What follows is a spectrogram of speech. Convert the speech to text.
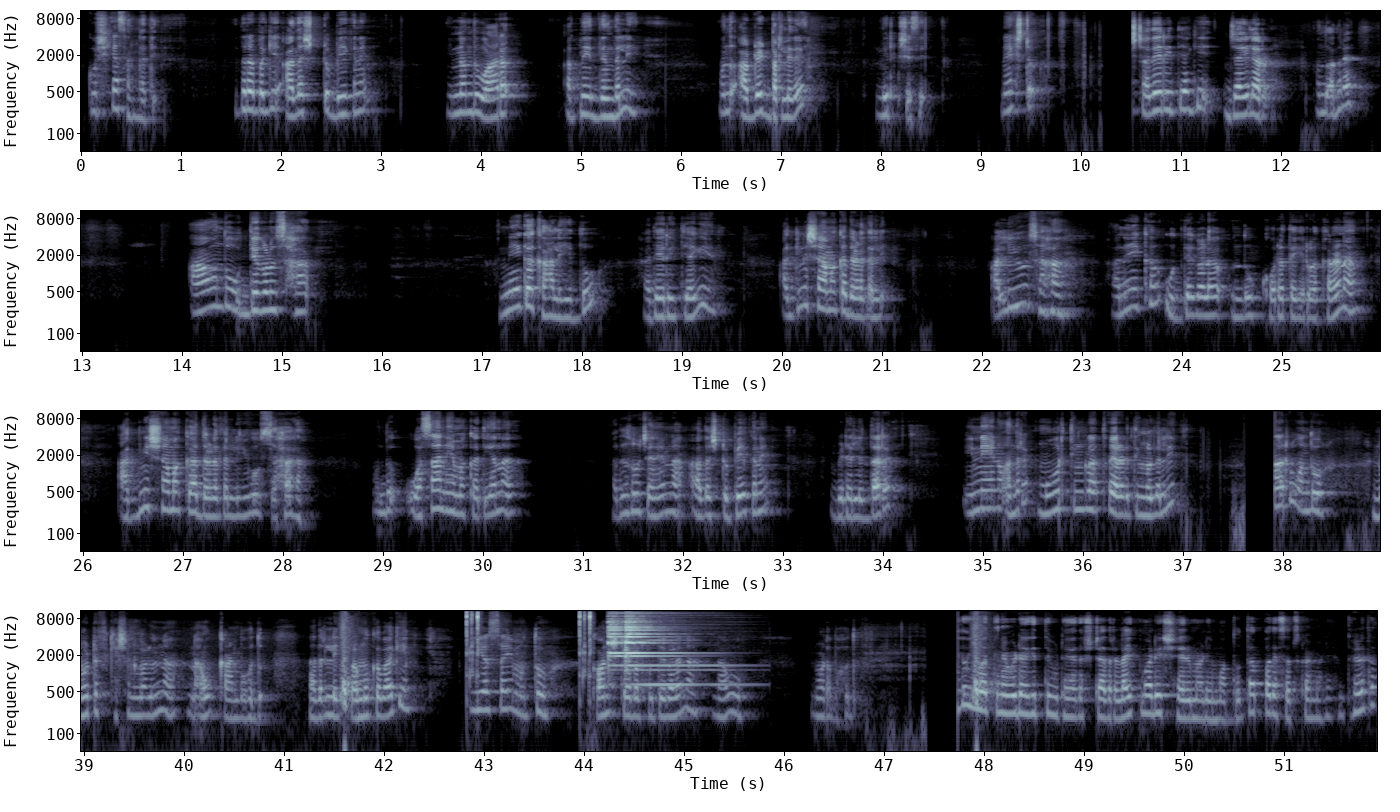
ಖುಷಿಯ ಸಂಗತಿ. ಇದರ ಬಗ್ಗೆ ಆದಷ್ಟು ಬೇಗನೆ ಇನ್ನೊಂದು ವಾರ, ಹದಿನೈದು ದಿನದಲ್ಲಿ ಒಂದು ಅಪ್ಡೇಟ್ ಬರಲಿದೆ. ನಿರೀಕ್ಷಿಸಿ. ನೆಕ್ಸ್ಟ್ ನೆಕ್ಸ್ಟ್ ಅದೇ ರೀತಿಯಾಗಿ ಜೈಲರ್ ಒಂದು ಅಂದರೆ ಆ ಒಂದು ಹುದ್ದೆಗಳು ಸಹ ಅನೇಕ ಕಾಲ ಇದ್ದು ಅದೇ ರೀತಿಯಾಗಿ ಅಗ್ನಿಶಾಮಕ ದಳದಲ್ಲಿ ಅಲ್ಲಿಯೂ ಸಹ ಅನೇಕ ಹುದ್ದೆಗಳ ಒಂದು ಕೊರತೆ ಇರುವ ಕಾರಣ ಅಗ್ನಿಶಾಮಕ ದಳದಲ್ಲಿಯೂ ಸಹ ಒಂದು ಹೊಸ ನೇಮಕಾತಿಯನ್ನು, ಅಧಿಸೂಚನೆಯನ್ನು ಆದಷ್ಟು ಬೇಗನೆ ಬಿಡಲಿದ್ದಾರೆ. ಇನ್ನೇನು ಅಂದರೆ ಮೂರು ತಿಂಗಳು ಅಥವಾ ಎರಡು ತಿಂಗಳಲ್ಲಿ ಸುಮಾರು ಒಂದು ನೋಟಿಫಿಕೇಷನ್ಗಳನ್ನು ನಾವು ಕಾಣಬಹುದು. ಅದರಲ್ಲಿ ಪ್ರಮುಖವಾಗಿ ಪಿ ಎಸ್ ಐ ಮತ್ತು ಕಾನ್ಸ್ಟೇಬಲ್ ಹುದ್ದೆಗಳನ್ನು ನಾವು ನೋಡಬಹುದು. ಇದು ಇವತ್ತಿನ ವಿಡಿಯೋ ಆಗಿತ್ತು. ವಿಡಿಯೋ ಆದಷ್ಟೇ ಆದರೆ ಲೈಕ್ ಮಾಡಿ, ಶೇರ್ ಮಾಡಿ ಮತ್ತು ತಪ್ಪದೇ ಸಬ್ಸ್ಕ್ರೈಬ್ ಮಾಡಿ ಅಂತ ಹೇಳಿದ್ರೆ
